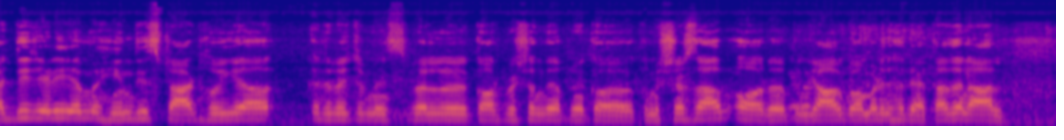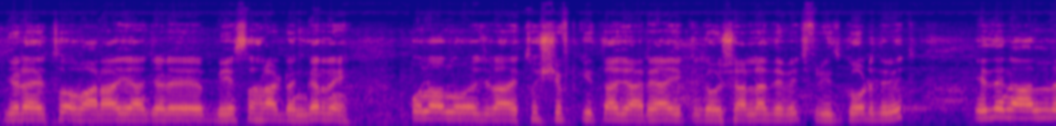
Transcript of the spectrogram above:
ਅੱਜ ਦੀ ਜਿਹੜੀ ਇਹ ਮੁਹਿੰਮ ਦੀ ਸਟਾਰਟ ਹੋਈ ਆ, ਇਹਦੇ ਵਿੱਚ ਮਿਊਨਿਸਪਲ ਕਾਰਪੋਰੇਸ਼ਨ ਦੇ ਆਪਣੇ ਕ- ਕਮਿਸ਼ਨਰ ਸਾਹਿਬ ਔਰ ਪੰਜਾਬ ਗਵਰਨਮੈਂਟ ਦੀ ਹਦਾਇਤਾਂ ਦੇ ਨਾਲ ਜਿਹੜਾ ਇੱਥੋਂ ਅਵਾਰਾ ਜਾਂ ਜਿਹੜੇ ਬੇਸਹਾਰਾ ਡੰਗਰ ਨੇ, ਉਹਨਾਂ ਨੂੰ ਜਿਹੜਾ ਇੱਥੋਂ ਸ਼ਿਫਟ ਕੀਤਾ ਜਾ ਰਿਹਾ ਇੱਕ ਗਊਸ਼ਾਲਾ ਦੇ ਵਿੱਚ, ਫਰੀਦਕੋਟ ਦੇ ਵਿੱਚ। ਇਹਦੇ ਨਾਲ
